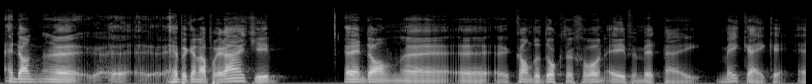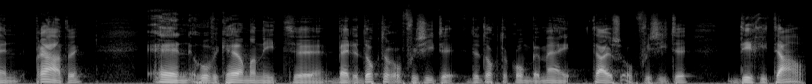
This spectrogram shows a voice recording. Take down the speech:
En dan uh, uh, heb ik een apparaatje. En dan uh, kan de dokter gewoon even met mij meekijken en praten. En hoef ik helemaal niet bij de dokter op visite. De dokter komt bij mij thuis op visite, digitaal.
